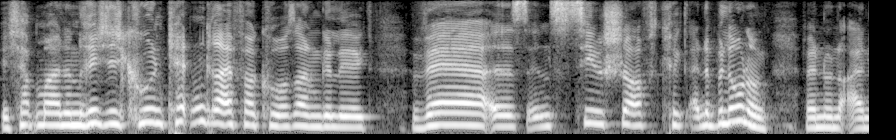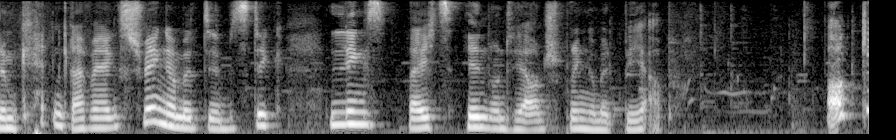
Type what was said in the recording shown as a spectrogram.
Ich habe mal einen richtig coolen Kettengreiferkurs angelegt. Wer es ins Ziel schafft, kriegt eine Belohnung. Wenn du in einem Kettengreifer hängst, schwinge mit dem Stick links, rechts, hin und her und springe mit B ab. Okay.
